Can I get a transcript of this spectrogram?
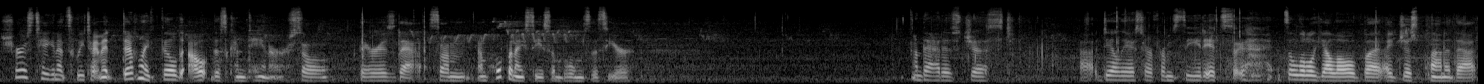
Sure is taking its sweet time. It definitely filled out this container, so there is that. So I'm, I'm hoping I see some blooms this year. And that is just uh, Dahlia I started from seed. It's, it's a little yellow, but I just planted that.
